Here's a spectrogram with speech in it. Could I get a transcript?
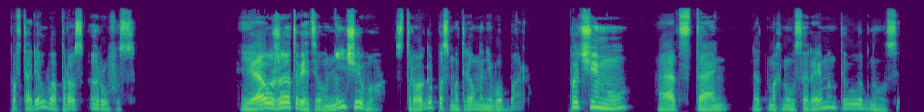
— повторил вопрос Руфус. «Я уже ответил, ничего», — строго посмотрел на него бар. «Почему?» «Отстань», — отмахнулся Рэймонд и улыбнулся.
